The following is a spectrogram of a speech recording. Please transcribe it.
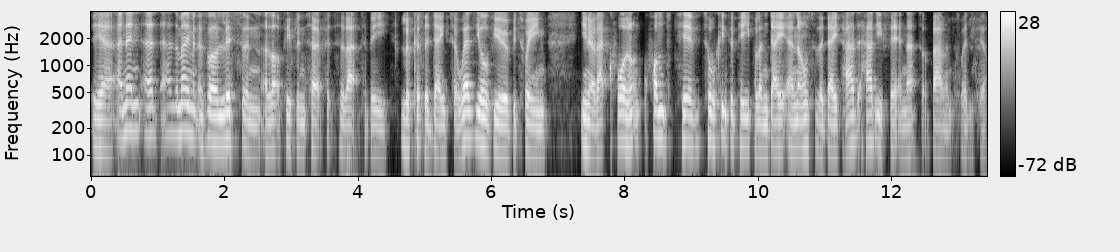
Yeah, and then at, at, the moment as well, listen. A lot of people interpret to that to be look at the data. Where's your view between, you know, that quantitative talking to people and data, and also the data? How, how do you fit in that sort of balance? Where do you feel?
